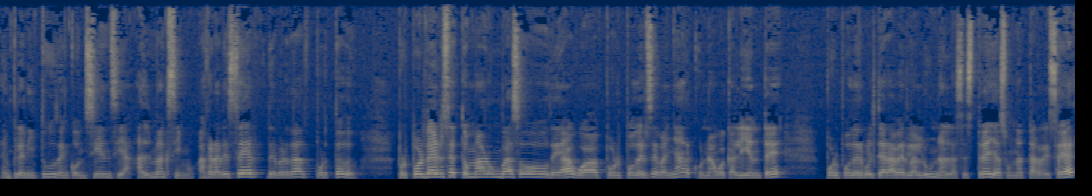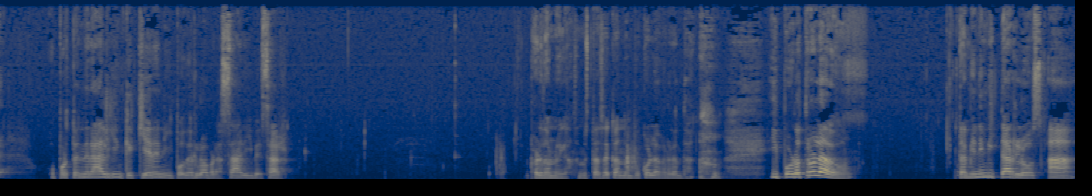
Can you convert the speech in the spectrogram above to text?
en plenitud, en conciencia, al máximo, agradecer de verdad por todo, por poderse tomar un vaso de agua, por poderse bañar con agua caliente, por poder voltear a ver la luna, las estrellas, un atardecer, o por tener a alguien que quieren y poderlo abrazar y besar. Perdón, oiga, se me está secando un poco la garganta. y por otro lado, también invitarlos a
